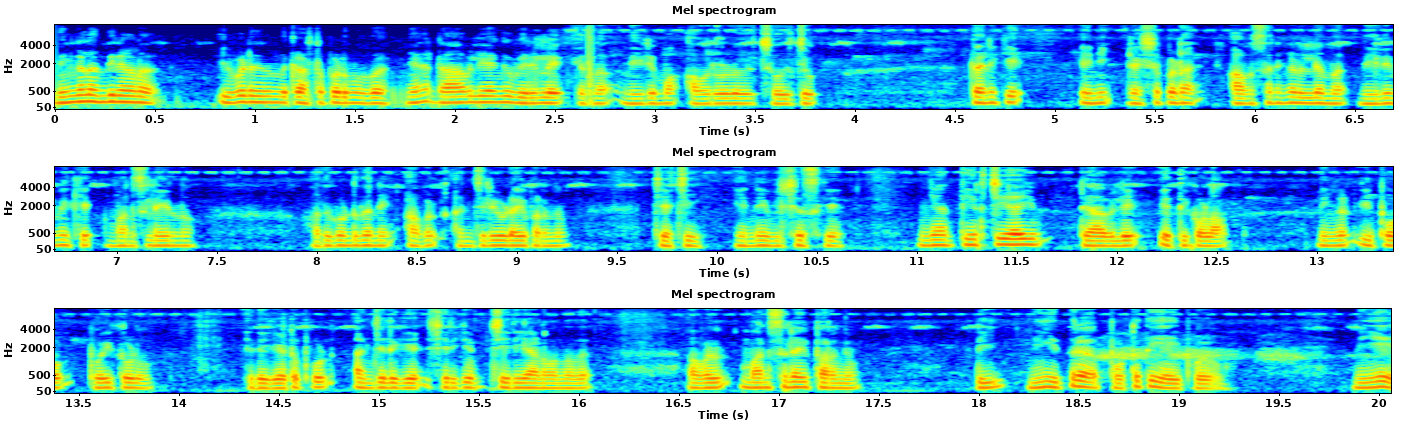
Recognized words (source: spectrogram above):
നിങ്ങൾ എന്തിനാണ് ഇവിടെ നിന്ന് കഷ്ടപ്പെടുന്നത്? ഞാൻ രാവിലെ അങ്ങ് വരില്ലേ? എന്ന് നീലിമ അവരോട് ചോദിച്ചു. തനിക്ക് ഇനി രക്ഷപ്പെടാൻ അവസരങ്ങളില്ലെന്ന് നീലിമയ്ക്ക് മനസ്സിലായിരുന്നു. അതുകൊണ്ട് തന്നെ അവൾ അഞ്ജലിയോടായി പറഞ്ഞു ചേച്ചി എന്നെ വിശ്വസിക്കുക ഞാൻ തീർച്ചയായും രാവിലെ എത്തിക്കൊള്ളാം നിങ്ങൾ ഇപ്പോൾ പോയിക്കോളൂ. ഇത് കേട്ടപ്പോൾ അഞ്ജലിക്ക് ശരിക്കും ചിരിയാണ് വന്നത്. അവൾ മനസ്സിലായി പറഞ്ഞു ഡി നീ ഇത്ര പൊട്ടത്തിയായിപ്പോയോ? നീയേ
